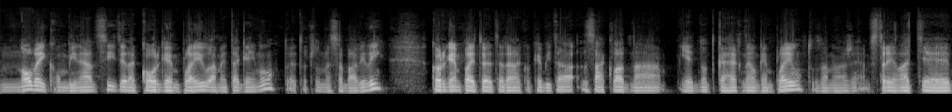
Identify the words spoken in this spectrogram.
novej kombinácii, teda core gameplayu a metagameu, to je to, čo sme sa bavili. Core gameplay to je teda ako keby tá základná jednotka herného gameplayu, to znamená, že strieľate,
